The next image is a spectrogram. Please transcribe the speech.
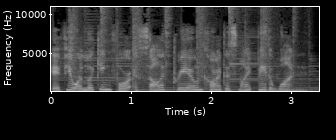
If you are looking for a solid pre-owned car this might be the one.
